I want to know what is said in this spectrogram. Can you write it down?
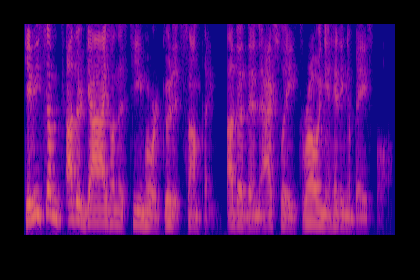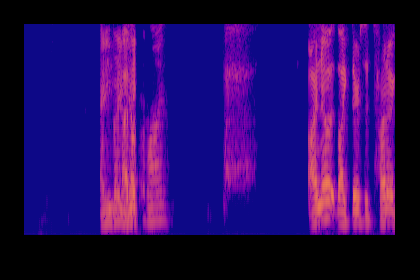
Give me some other guys on this team who are good at something other than actually throwing and hitting a baseball. Anybody I jump to mind? I know like there's a ton of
